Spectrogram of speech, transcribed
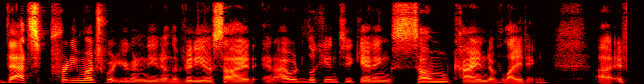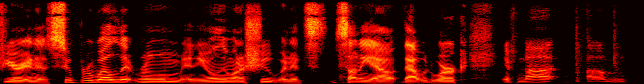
that's pretty much what you're going to need on the video side. And I would look into getting some kind of lighting. Uh, if you're in a super well lit room and you only want to shoot when it's sunny out, that would work. If not, um,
